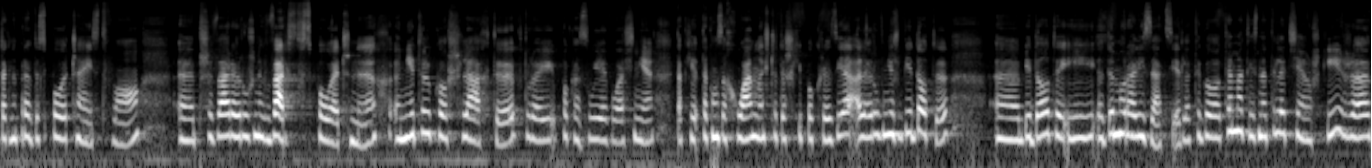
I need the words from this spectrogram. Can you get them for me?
tak naprawdę społeczeństwo, przywary różnych warstw społecznych, nie tylko szlachty, której pokazuje właśnie takie, taką zachłanność czy też hipokryzję, ale również biedoty, e, biedoty i demoralizację. Dlatego temat jest na tyle ciężki, że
